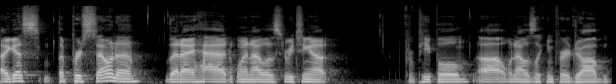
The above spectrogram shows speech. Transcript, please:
I guess the persona that I had when I was reaching out for people, uh, when I was looking for a job,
